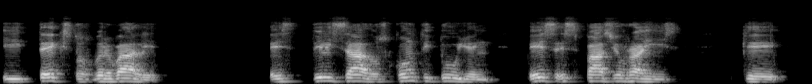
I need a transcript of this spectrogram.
y textos verbales estilizados constituyen ese espacio raíz que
